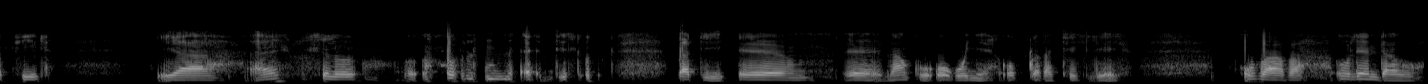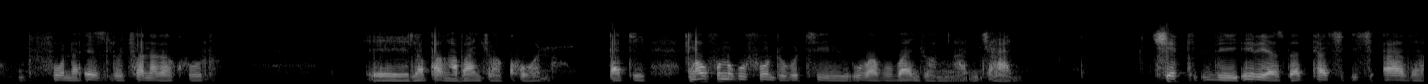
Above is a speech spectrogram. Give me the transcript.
Hayi siyaphila ya hayi uhlelo olumnandi but um eh nanku okunye okuqakathekileyo ubaba ule ndawo funa ezilutshwana kakhulu. Eh lapha ngabanjwa khona. But nxa ufuna ukufunda ukuthi ubaba ubanjwa njani? Check the areas that touch each other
